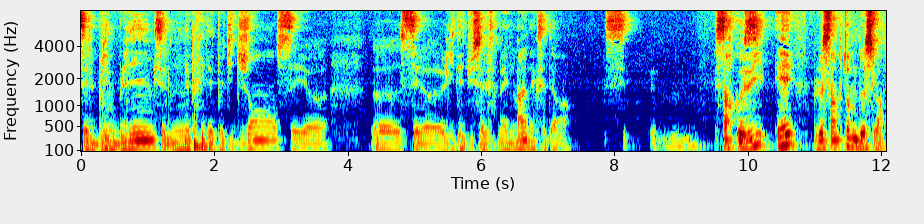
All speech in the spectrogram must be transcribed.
C'est le bling-bling, c'est le mépris des petites gens, c'est euh, euh, l'idée du self-made man, etc. Sarkozy est le symptôme de cela.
